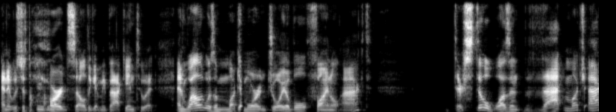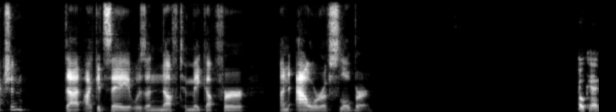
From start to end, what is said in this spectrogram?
and it was just a Mhm. hard sell to get me back into it. And while it was a much more enjoyable final act, there still wasn't that much action that I could say it was enough to make up for an hour of slow burn. Okay.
